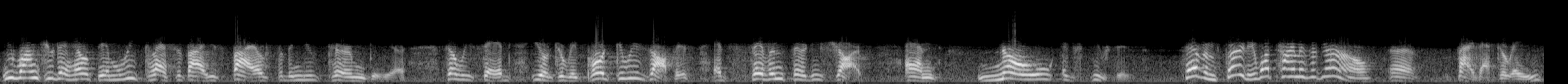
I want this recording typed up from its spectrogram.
He wants you to help him reclassify his files for the new term, dear. So he said you're to report to his office at 7.30 sharp. And no excuses. 7.30? What time is it now? Uh, five after eight.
